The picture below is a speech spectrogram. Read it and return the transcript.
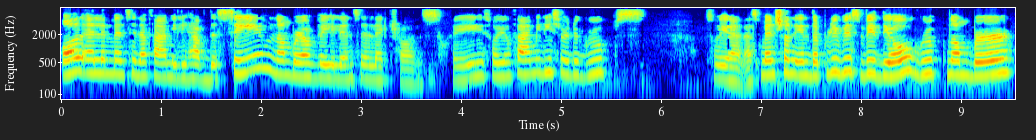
all elements in a family have the same number of valence electrons. Okay, so yung families are the groups. So, yan. As mentioned in the previous video, group number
